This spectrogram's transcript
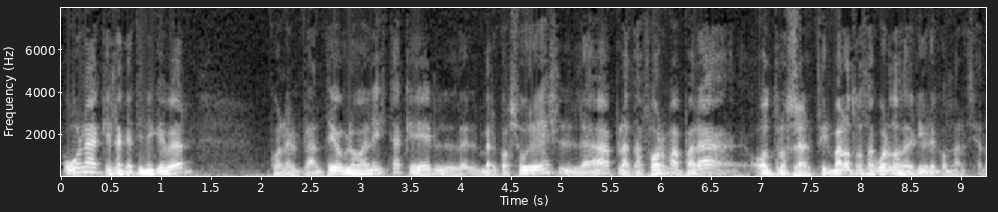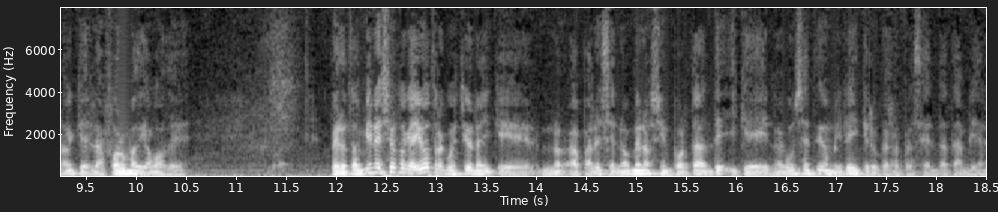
Una que es la que tiene que ver con el planteo globalista que el, el Mercosur es la plataforma para otros Claro. firmar otros acuerdos de libre comercio, ¿no? que es la forma, digamos, de... Pero también es cierto que hay otra cuestión ahí que no, aparece no menos importante y que en algún sentido mi ley creo que representa también,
